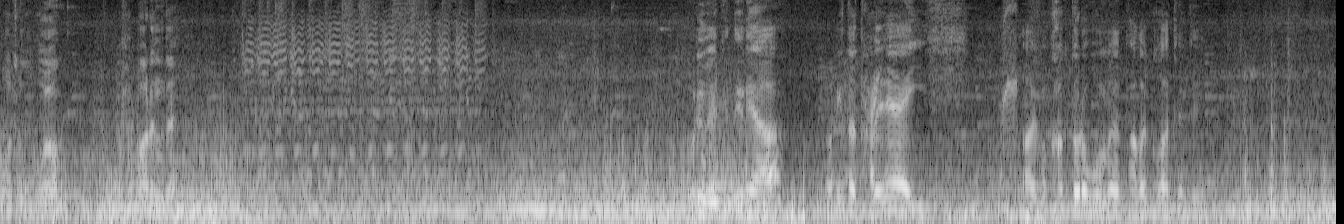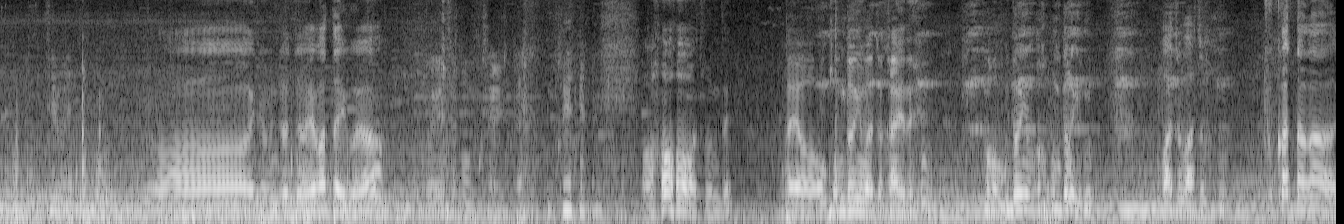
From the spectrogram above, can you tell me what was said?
와, 저거 뭐야? 개 빠른데? 우리 왜 이렇게 느려? 우리도 달려, 이 아, 이거 각도로 보면 박을 것 같은데. 와, 이제 운전 좀 해봤다 이거요? 어 좋은데? 아니야 엉- 엉덩이 맞아 가야 돼. 어 엉덩이 엉덩이 맞아 맞아. 쭉 갔다가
